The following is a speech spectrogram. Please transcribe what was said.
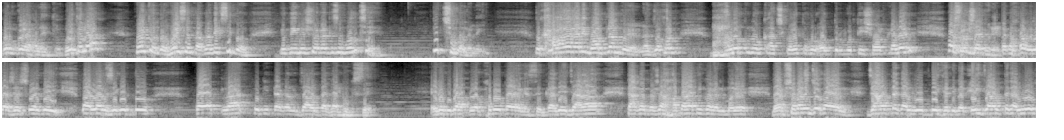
গুম করে ফেলাইতো। হইতো না? হইতো তো হয়েছে তো আমরা দেখছি তো। কিন্তু ইংলিশ সরকার কিছু বলছে? কিচ্ছু বলে নেই। তো খামারা গাড়ি বদনাম করেন না, যখন ভালো কোনো কাজ করে, তখন অন্তর্বর্তী সরকারের প্রশংসা করে। বলে শেষ করে দিই, বাংলাদেশে কিন্তু কয়েক লাখ কোটি টাকার জাল টাকা ঢুকছে। এটা কিন্তু আপনারা খবর পাওয়া গেছে। কাজে যারা টাকা পয়সা হাতাহাতি করেন মানে ব্যবসা বাণিজ্য করেন, জাল টাকার নোট দেখে দিবেন। এই জাল টাকার নোট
